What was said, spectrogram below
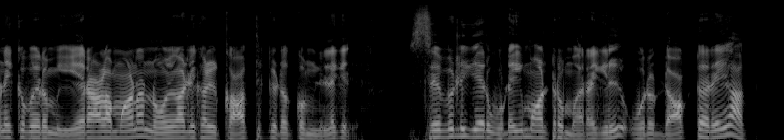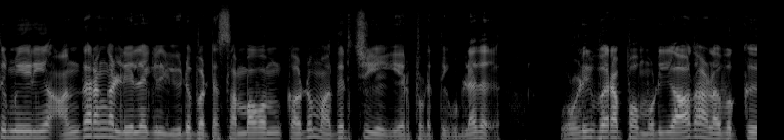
மருத்துவமனைக்கு வரும் ஏராளமான நோயாளிகள் காத்து கிடக்கும் நிலையில் செவிலியர் உடைமாற்றும் அறையில் ஒரு டாக்டரே அத்துமீறி அந்தரங்க நிலையில் ஈடுபட்ட சம்பவம் கடும் அதிர்ச்சியை ஏற்படுத்தியுள்ளது. ஒளிபரப்ப முடியாத அளவுக்கு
